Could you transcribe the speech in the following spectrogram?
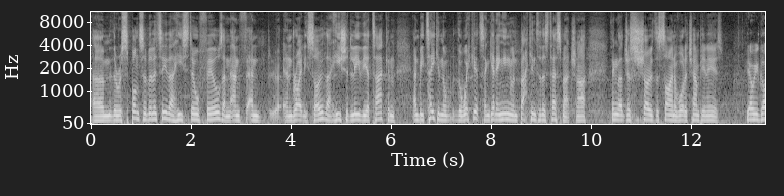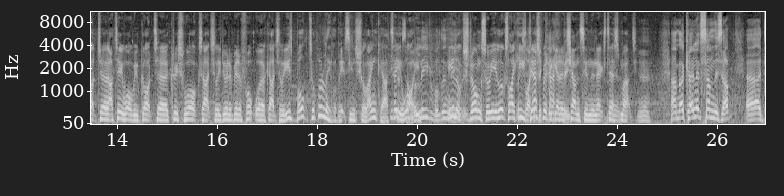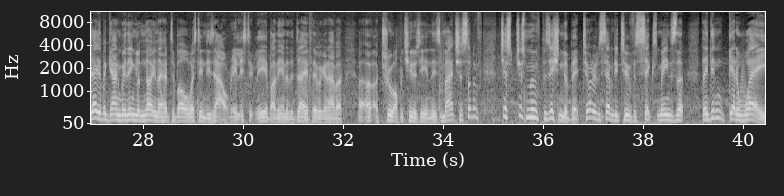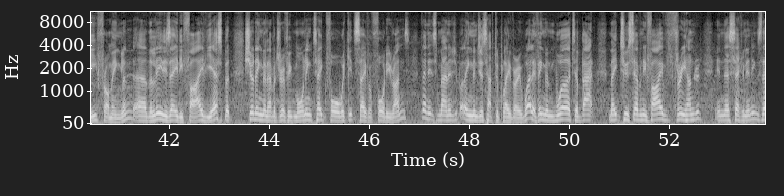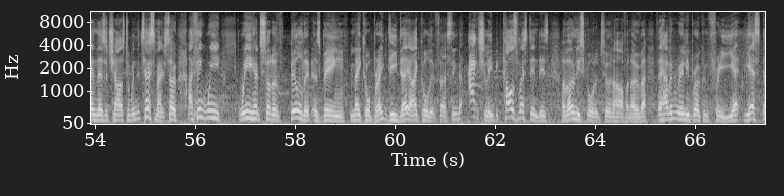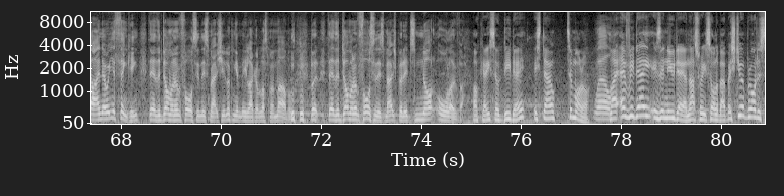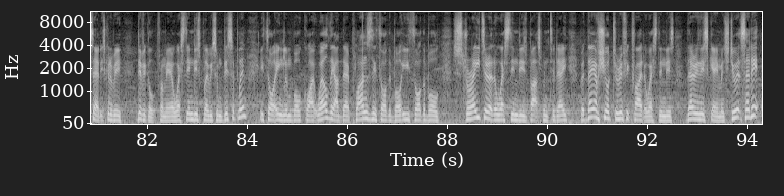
um, the responsibility that he still feels, and, and and and rightly so, that he should lead the attack and, and be taking the, the wickets and getting England back into this Test match. And I think that just shows the sign of what a champion he is. Yeah, we've got. Uh, I'll tell you what, we've got uh, Chris Woakes actually doing a bit of footwork. Actually, he's bulked up a little bit since Sri Lanka. I'll He tell you looks what, unbelievable, doesn't he? He looks strong, so he looks like Looks he's like desperate to get a chance in the next Test match. Yeah. Um, okay, let's sum this up. Uh, a day that began with England knowing they had to bowl West Indies out realistically by the end of the day if they were going to have a, a, a true opportunity in this match. Has sort of just just moved position a bit. 272 for six means that they didn't get away from England. Uh, the lead is 85, yes, but should England have a terrific morning, take four wickets, say for 40 runs, then it's manageable. England just have to play very well. If England were to bat, make 275, 300 in their second innings, then there's a chance to win the Test match. So I think we we had sort of billed it as being make or break D-Day. I called it first thing, but actually because West Indies have only scored at two and a half and over, they haven't really broken free yet. Yes, Di, I know what you're thinking. They're the dominant force in this match. You're looking at me like I've lost my marbles, but they're the dominant force in this match. But it's not all over. Okay, so D-Day is now tomorrow. Well- like every day is a new day, and that's what it's all about. But Stuart Broad has said it's going to be difficult from here. West Indies play with some discipline. He thought England bowled quite well. They had their plans. They thought the ball. He thought the ball straighter at the West Indies batsmen today. But they have showed terrific fight at West Indies. They're in this game, and Stuart said it.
